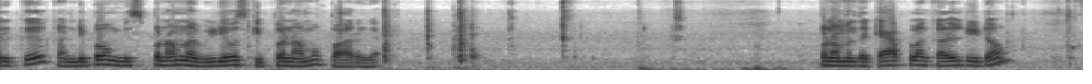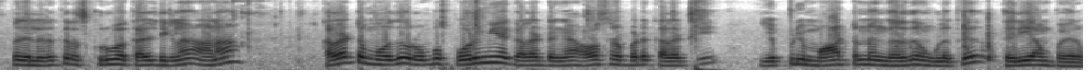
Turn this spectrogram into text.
இருக்குது கண்டிப்பாக மிஸ் பண்ணாமல் நான் வீடியோவை ஸ்கிப் பண்ணாமல் பாருங்கள் இப்போ நம்ம இந்த கேப்லாம் கழட்டிட்டோம். இப்போ இதில் இருக்கிற ஸ்க்ரூவை கழட்டிக்கலாம். ஆனால் கலட்டும் போது ரொம்ப பொறுமையாக கலட்டுங்க அவசரப்பட்டு கலட்டி எப்படி மாட்டணுங்கிறது உங்களுக்கு தெரியாமல் போயிட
